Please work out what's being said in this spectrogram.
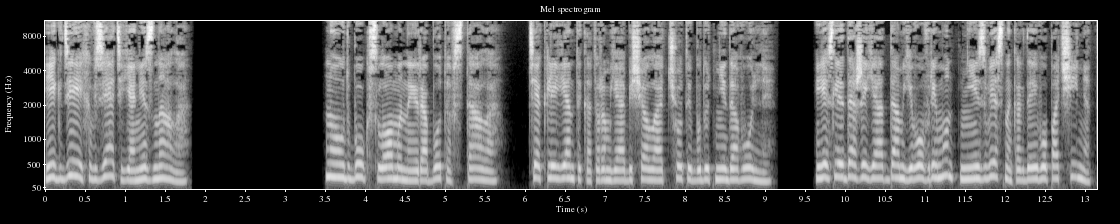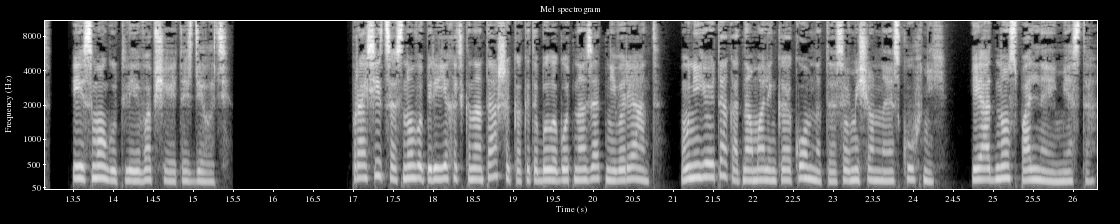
и где их взять, я не знала. Ноутбук сломанный, работа встала. Те клиенты, которым я обещала отчеты, будут недовольны. Если даже я отдам его в ремонт, неизвестно, когда его починят, и смогут ли вообще это сделать. Проситься снова переехать к Наташе, как это было год назад, не вариант. У нее и так одна маленькая комната, совмещенная с кухней, и одно спальное место.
